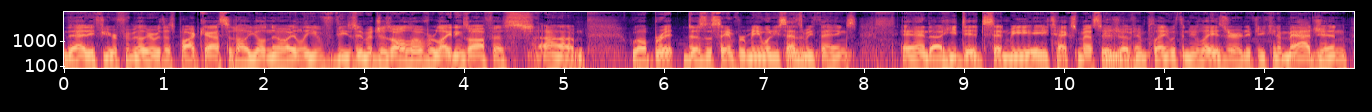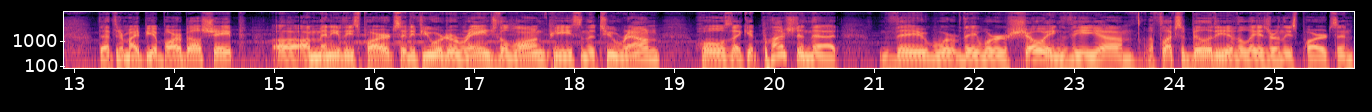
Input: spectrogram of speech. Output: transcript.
That if you're familiar with this podcast at all, you'll know I leave these images all over Lightning's office. Um, well, Britt does the same for me when he sends me things, and uh, he did send me a text message of him playing with the new laser. And if you can imagine that there might be a barbell shape uh, on many of these parts, and if you were to arrange the long piece and the two round holes that get punched in that, they were they were showing the um, the flexibility of the laser on these parts, and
